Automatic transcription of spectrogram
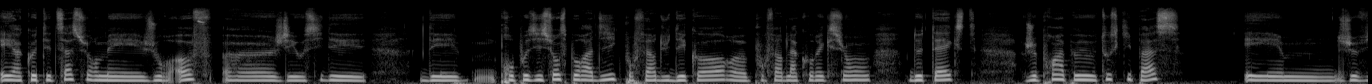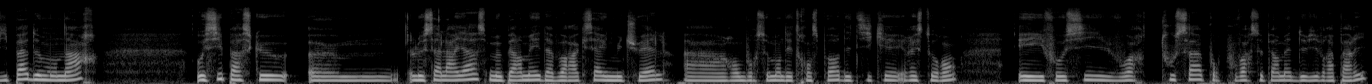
Et à côté de ça, sur mes jours off, euh, j'ai aussi des, des propositions sporadiques pour faire du décor, euh, pour faire de la correction de texte. Je prends un peu tout ce qui passe et hum, je vis pas de mon art aussi parce que euh, le salariat me permet d'avoir accès à une mutuelle, à un remboursement des transports, des tickets restaurants. Et il faut aussi voir tout ça pour pouvoir se permettre de vivre à Paris.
